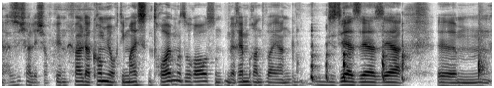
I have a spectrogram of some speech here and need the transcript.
Ja, sicherlich, auf jeden Fall. Da kommen ja auch die meisten Träume so raus. Und Rembrandt war ja ein sehr, sehr, sehr ähm,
